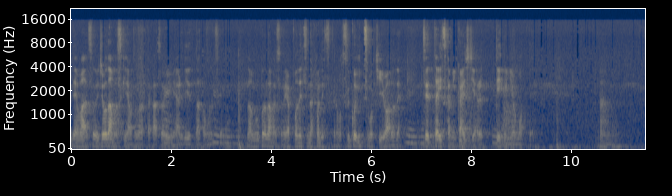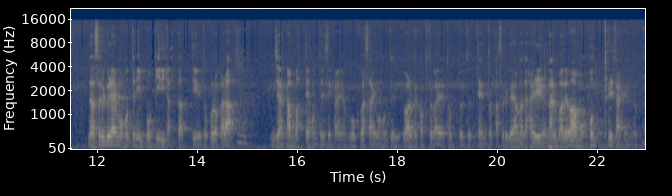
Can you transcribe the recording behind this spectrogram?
でまあすごい冗談も好きな男だったからそういうあれで言ったと思うんですけど、まあ僕の中でそのヤポ熱ナコ熱っていうのもすごいいつもキーワードで、絶対いつか見返してやるっていうふうに思って、うん、だからそれぐらいもう本当にもうビリだったっていうところからじゃあ頑張って本当に世界の僕が最後本当にワールドカップとかでトップ10とかそれぐらいまで入れるようになるまではもう本当に大変だった、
